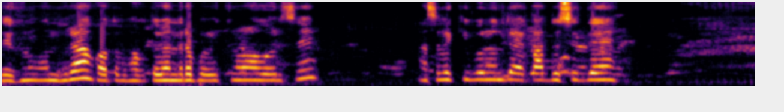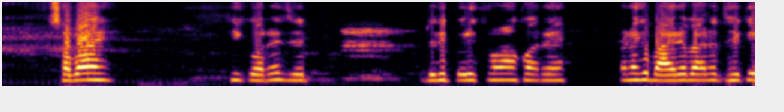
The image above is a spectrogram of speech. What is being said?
দেখুন। বন্ধুরা, কত ভক্তবৃন্দরা পরিক্রমা করছে। আসলে কি বলুন তো, একাদশীতে সবাই কি করে যে যদি পরিক্রমা করে? অনেকে বাইরে বাইরে থেকে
